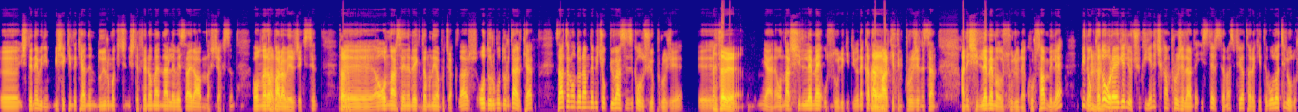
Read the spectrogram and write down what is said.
Ee, işte ne bileyim bir şekilde kendini duyurmak için işte fenomenlerle vesaire anlaşacaksın. Onlara Tabii. para vereceksin. Tabii. Ee, onlar senin reklamını yapacaklar. Odur budur derken zaten o dönemde birçok güvensizlik oluşuyor projeye. Ee, E, tabii. Yani onlar şilleme usulü gidiyor. Ne kadar Evet. marketing projeni sen hani şillememe usulüne kursan bile bir noktada oraya geliyor. Çünkü yeni çıkan projelerde ister istemez fiyat hareketi volatil olur.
